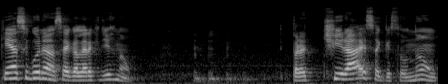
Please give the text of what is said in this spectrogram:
Quem é a segurança? É a galera que diz não. para tirar essa questão. Não,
